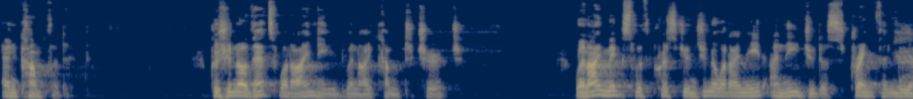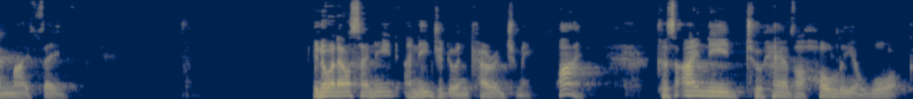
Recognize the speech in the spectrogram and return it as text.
and comforted. Because you know, that's what I need when I come to church. When I mix with Christians, you know what I need? I need you to strengthen me in my faith. You know what else I need? I need you to encourage me. Why? Because I need to have a holier walk.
